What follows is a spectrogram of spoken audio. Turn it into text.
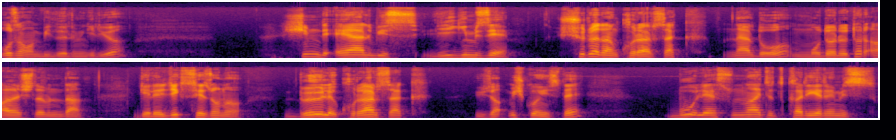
O zaman bildirim geliyor. Şimdi eğer biz ligimizi şuradan kurarsak nerede o? Moderatör araçlarından gelecek sezonu böyle kurarsak 160 coins'te bu Leeds United kariyerimiz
